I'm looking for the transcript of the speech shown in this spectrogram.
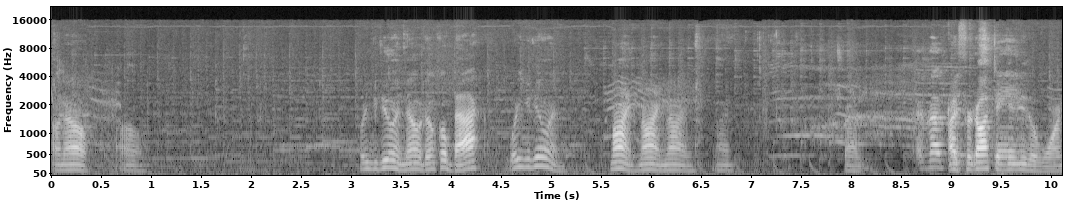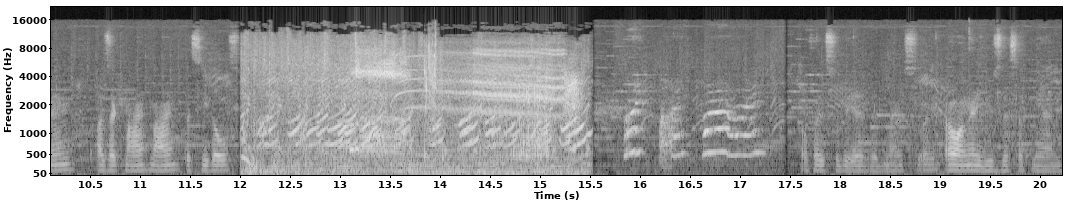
Oh no. Oh. What are you doing? No, don't go back. What are you doing? Mine, mine, mine, mine. Trent. I'm not good I at forgot to give you the warning. I was like, mine, mine, the seagulls. Hopefully this will be edited nicely. Oh, I'm gonna use this at the end.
